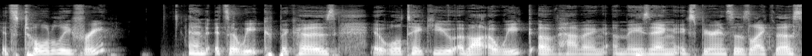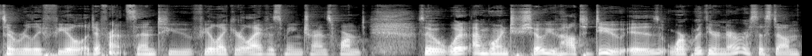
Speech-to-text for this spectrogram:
It's totally free. And it's a week because it will take you about a week of having amazing experiences like this to really feel a difference and to feel like your life is being transformed. So, what I'm going to show you how to do is work with your nervous system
